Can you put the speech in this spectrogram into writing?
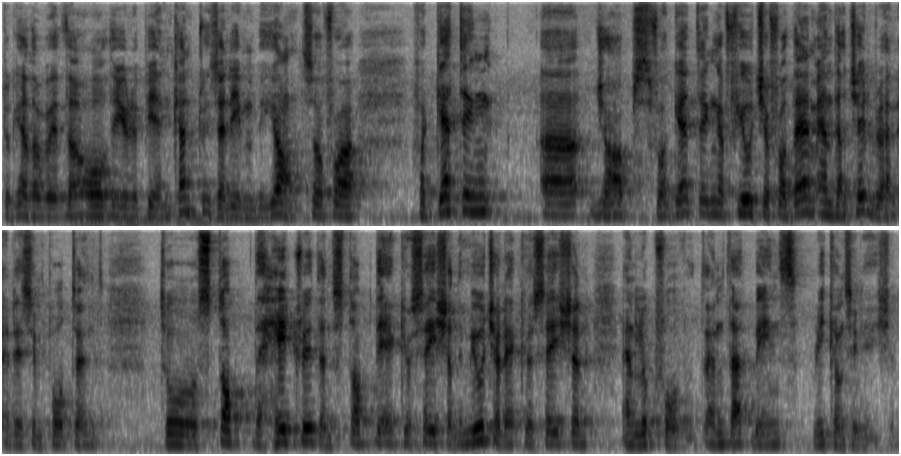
together with all the European countries and even beyond. So for, for getting uh, jobs, for getting a future for them and their children, it is important to stop the hatred and stop the accusation, the mutual accusation, and look forward. And that means reconciliation.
